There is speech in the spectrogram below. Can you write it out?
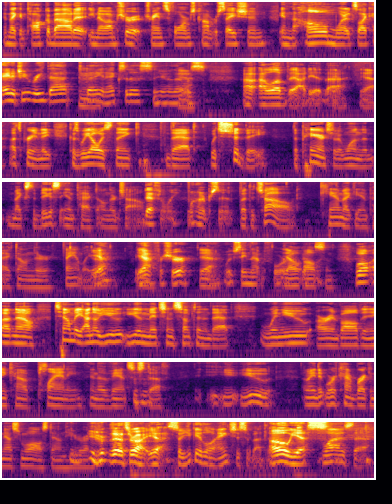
and they can talk about it you know i'm sure it transforms conversation in the home where it's like hey did you read that today in exodus you know that Mm. Yeah. was uh, i love the idea of that Yeah. That's pretty neat because we always think that, which should be, the parents are the one that makes the biggest impact on their child, definitely 100% but the child can make an impact on their family. yeah. Right? yeah for sure Yeah. we've seen that before Yeah, definitely. awesome. Well, uh, now tell me. I know you you mentioned something that when you are involved in any kind of planning and events and Mm-hmm. stuff, you, you I mean, we're kind of breaking down some walls down here, right? You're- that's right yeah. So you get a little anxious about that. oh yes Why is that?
